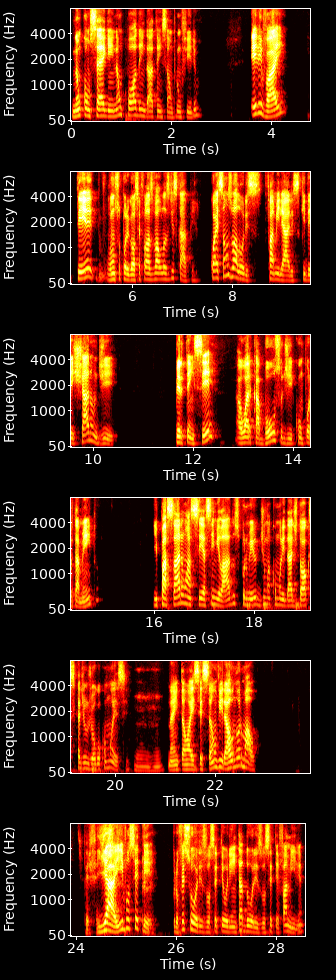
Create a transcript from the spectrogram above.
não conseguem, não podem dar atenção para um filho, ele vai ter, vamos supor, igual você falou, as válvulas de escape. Quais são os valores familiares que deixaram de pertencer ao arcabouço de comportamento e passaram a ser assimilados por meio de uma comunidade tóxica de um jogo como esse. Uhum. Né? Então a exceção virá o normal. Perfeito. E aí você ter professores, você ter orientadores, você ter família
